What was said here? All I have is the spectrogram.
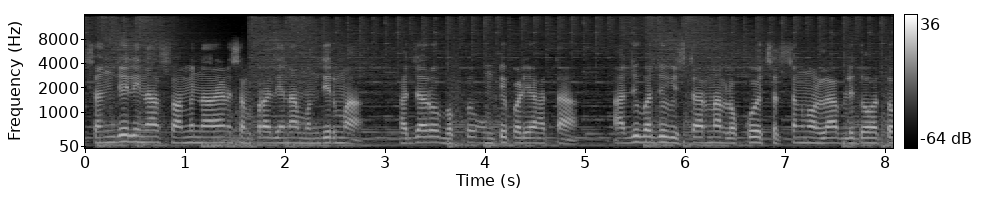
સંજેલીના સ્વામિનારાયણ સંપ્રદાયના મંદિરમાં હજારો ભક્તો ઉમટી પડ્યા હતા. આજુબાજુ વિસ્તારના લોકોએ સત્સંગનો લાભ લીધો હતો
